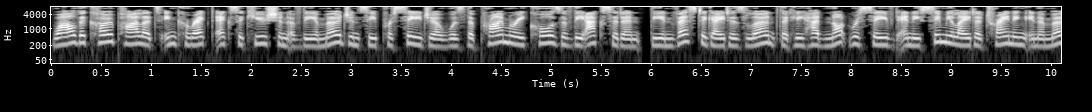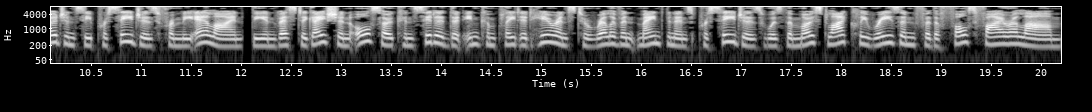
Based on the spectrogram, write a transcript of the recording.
While the co-pilot's incorrect execution of the emergency procedure was the primary cause of the accident, the investigators learnt that he had not received any simulator training in emergency procedures from the airline. The investigation also considered that incomplete adherence to relevant maintenance procedures was the most likely reason for the false fire alarm.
